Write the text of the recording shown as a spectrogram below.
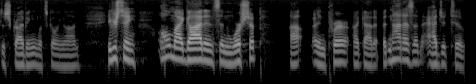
describing what's going on? If you're saying, oh my God, and it's in worship, uh, in prayer, I got it, but not as an adjective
